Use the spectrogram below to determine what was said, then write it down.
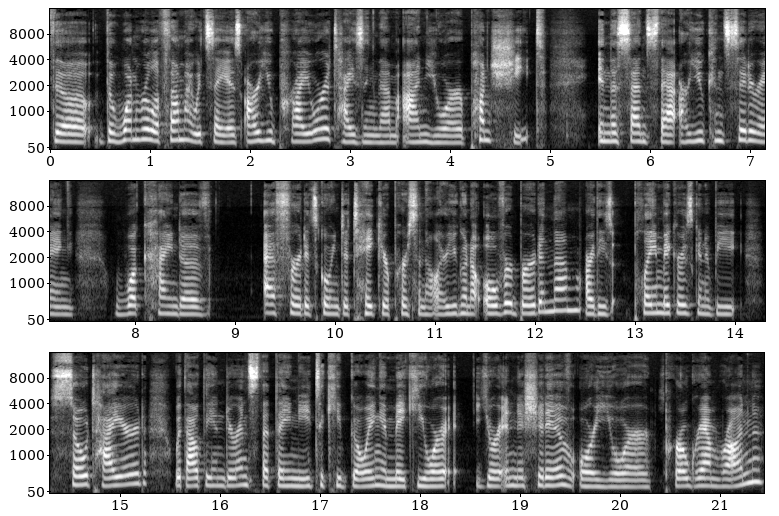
the the one rule of thumb I would say is are you prioritizing them on your punch sheet? In the sense that are you considering what kind of effort it's going to take your personnel? Are you going to overburden them? Are these playmakers going to be so tired without the endurance that they need to keep going and make your your initiative or your program run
